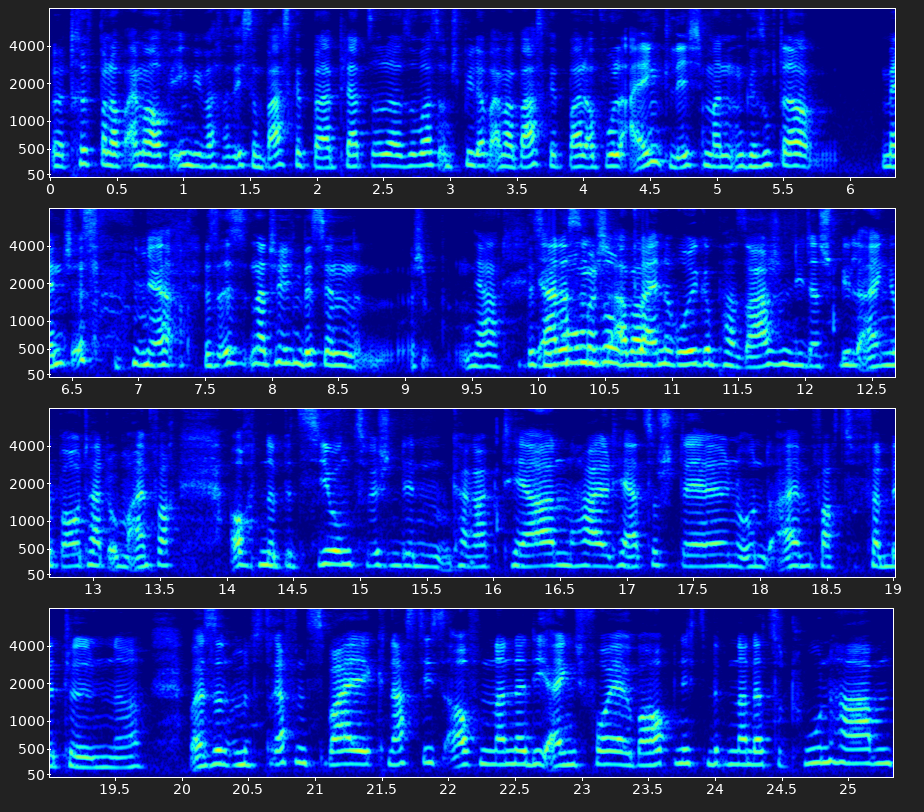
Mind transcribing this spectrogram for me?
äh, trifft man auf einmal auf irgendwie, was weiß ich, so einen Basketballplatz oder sowas und spielt auf einmal Basketball, obwohl eigentlich man ein gesuchter Mensch ist. Ja. Das ist natürlich ein bisschen, ja, ein bisschen Ja, das komisch, sind so kleine ruhige Passagen, die das Spiel eingebaut hat, um einfach auch eine Beziehung zwischen den Charakteren halt herzustellen und einfach zu vermitteln, ne? Weil es sind mit treffen zwei Knastis aufeinander, die eigentlich vorher überhaupt nichts miteinander zu tun haben.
